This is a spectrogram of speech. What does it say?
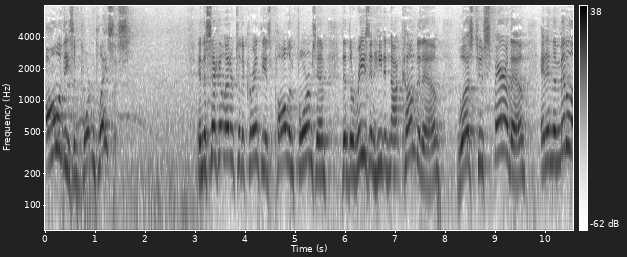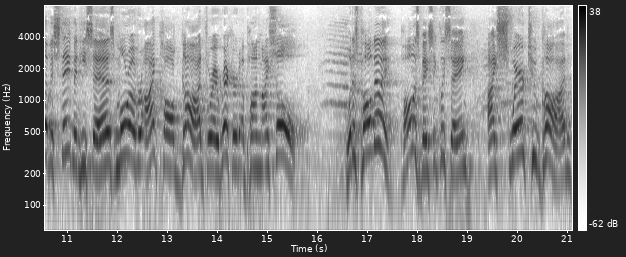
all of these important places. In the second letter to the Corinthians, Paul informs him that the reason he did not come to them was to spare them. And in the middle of his statement, he says, Moreover, I call God for a record upon my soul. What is Paul doing? Paul is basically saying, I swear to God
